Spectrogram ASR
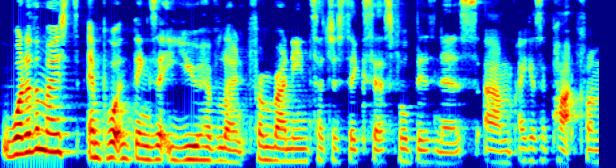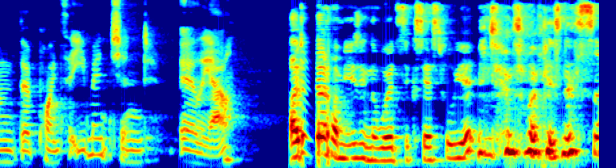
what are the most important things that you have learned from running such a successful business? Um, I guess apart from the points that you mentioned earlier. I don't know if I'm using the word successful yet in terms of my business. So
